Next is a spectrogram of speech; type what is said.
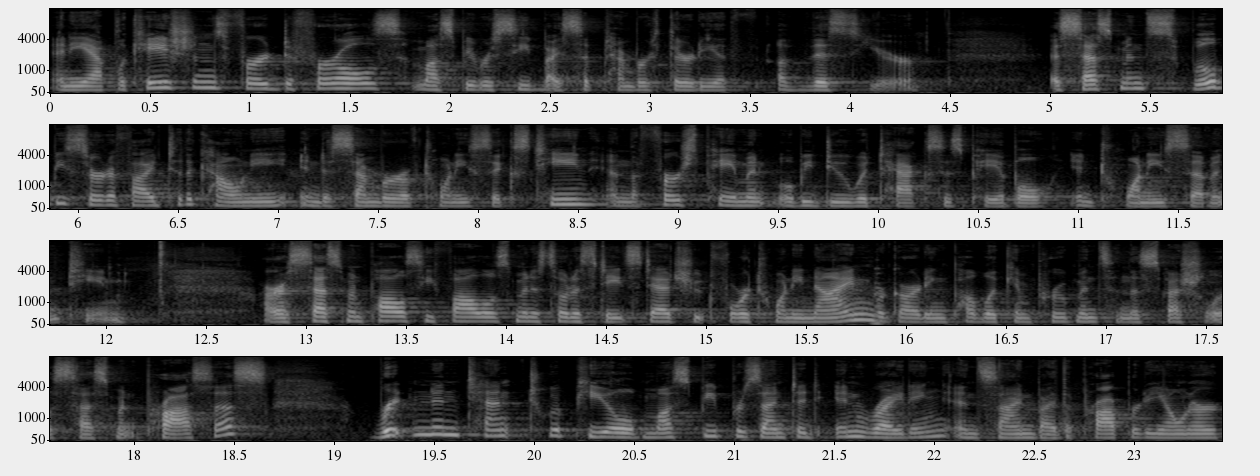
Any applications for deferrals must be received by September 30th of this year. Assessments will be certified to the county in December of 2016, and the first payment will be due with taxes payable in 2017. Our assessment policy follows Minnesota State Statute 429 regarding public improvements in the special assessment process. Written intent to appeal must be presented in writing and signed by the property owner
